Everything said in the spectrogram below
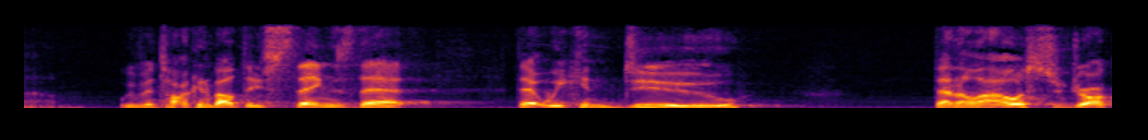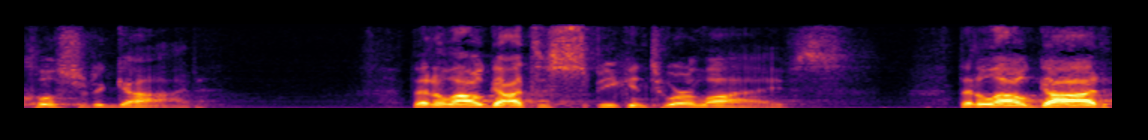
Um, we've been talking about these things that, that we can do that allow us to draw closer to God, that allow God to speak into our lives, that allow God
